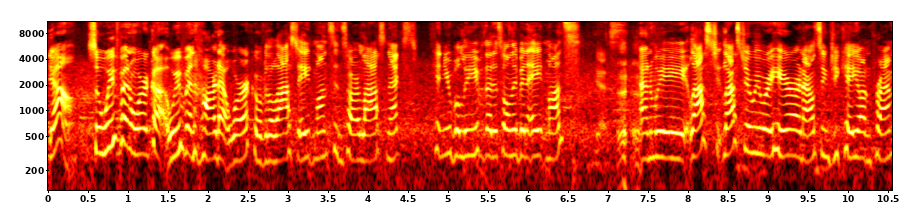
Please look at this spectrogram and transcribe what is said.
Yeah, so we've been work, we've been hard at work over the last eight months since our last Next. Can you believe that it's only been eight months? Yes. and we, last, last year we were here announcing GKE on-prem.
